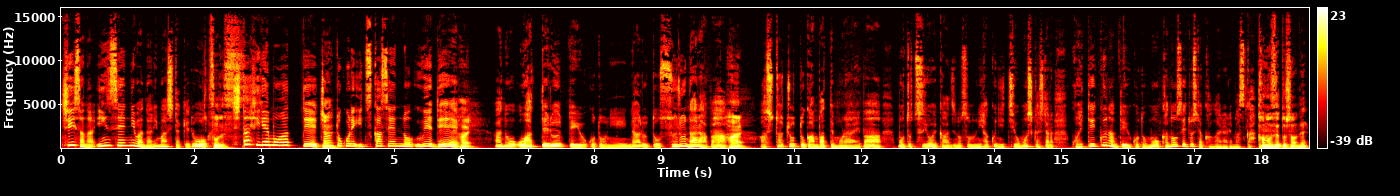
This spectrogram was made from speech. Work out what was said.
小さな陰線にはなりましたけど、そうです。下髭もあって、ちゃんとこれ5日線の上で、はい、あの、終わってるっていうことになるとするならば、はい、明日ちょっと頑張ってもらえば、もっと強い感じのその200日をもしかしたら超えていくなんていうことも可能性としては考えられますか？可能性としてはね。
